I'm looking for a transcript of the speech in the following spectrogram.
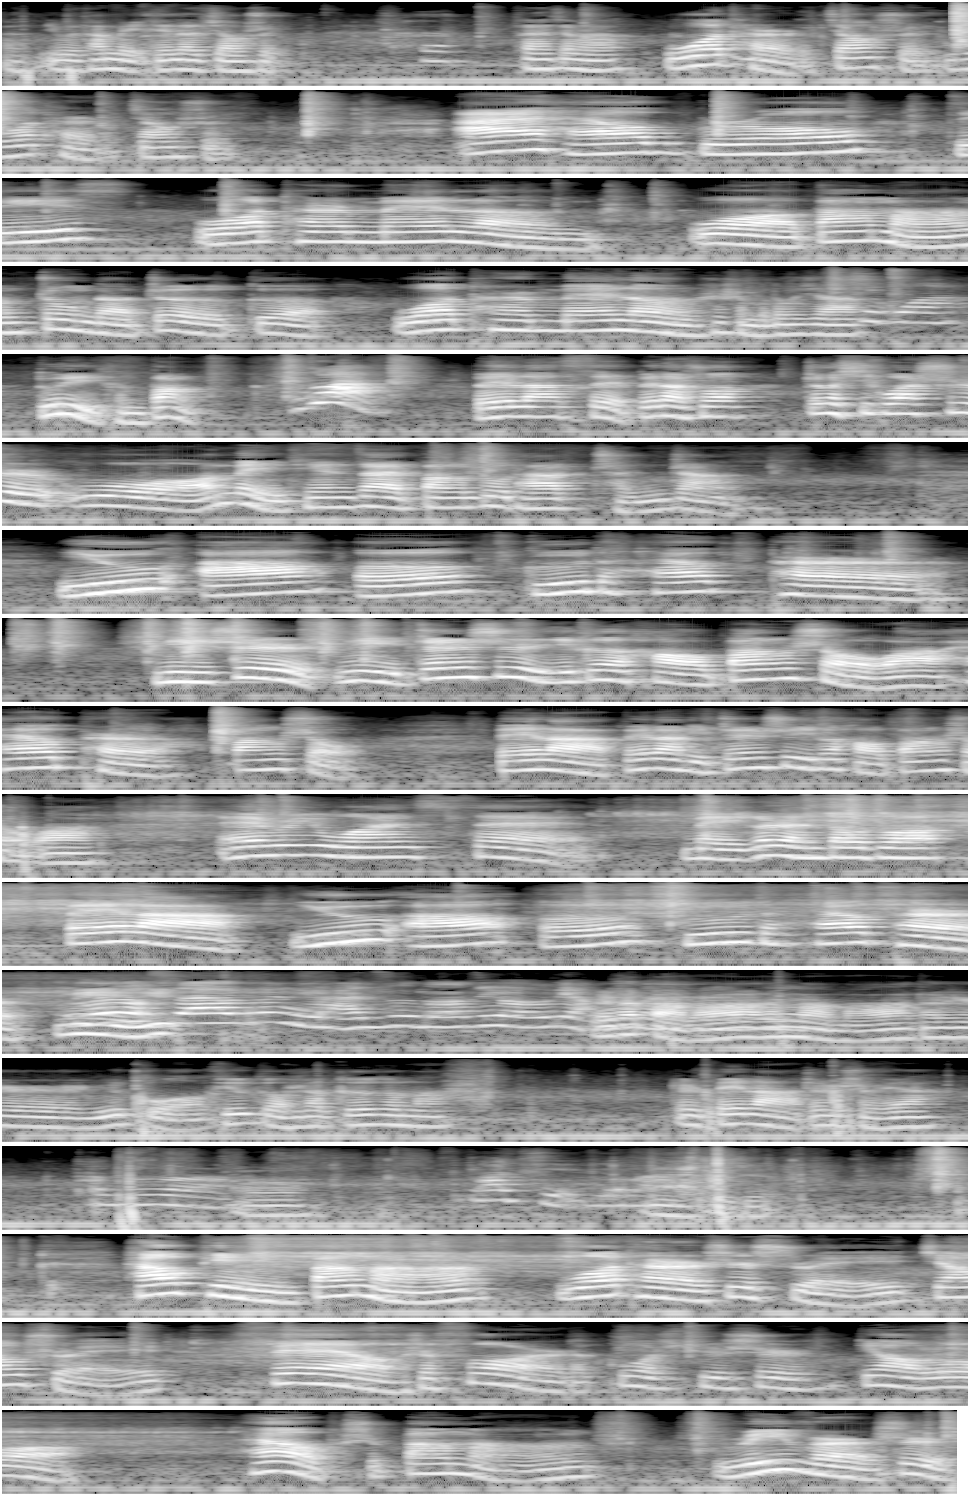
嗯，因为它每天都浇水。看看什么？water 的浇水，water 的浇水。I help grow this watermelon。我帮忙种的这个 watermelon 是什么东西啊？西瓜。对，很棒。乱。贝拉 said，贝拉说，这个西瓜是我每天在帮助它成长。You are a good helper。你是，你真是一个好帮手啊，helper，帮手。贝拉，贝拉，你真是一个好帮手啊。Everyone said，每个人都说，贝拉，You are a good helper。你。没有三个女孩子呢，就有两个这是他爸爸，他。妈妈，他是雨果，Hugo 是他哥哥吗？这是贝拉，这是谁呀、他哥哥，嗯，他姐姐吧。嗯，姐姐。Helping 帮忙，water 是水，浇水，fell 是 fall 的过去式，掉落，help 是帮忙，river 是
